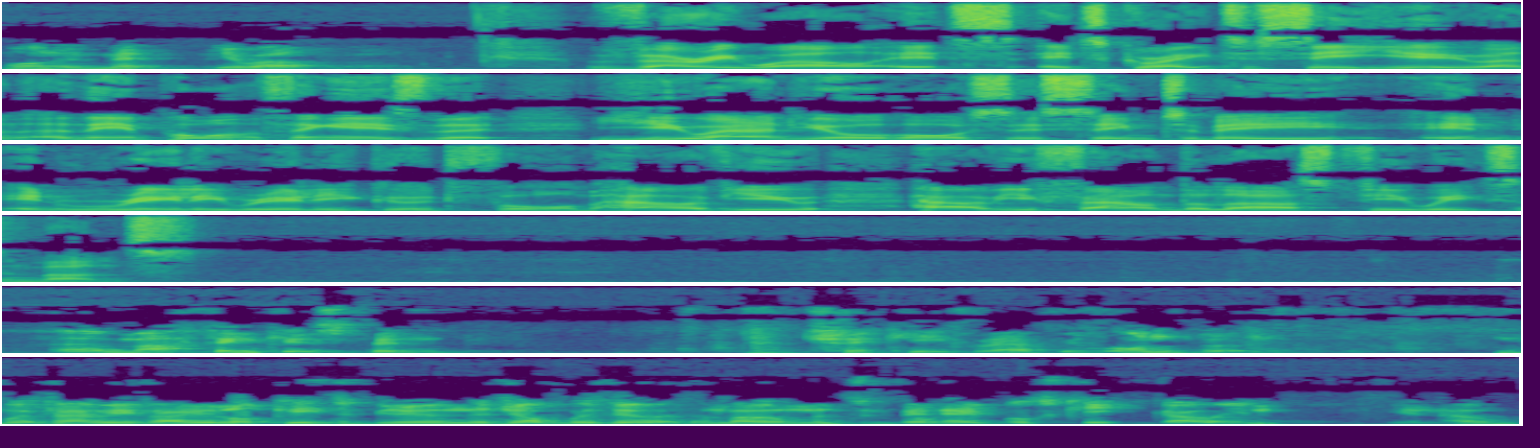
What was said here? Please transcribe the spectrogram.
Morning, Nick. You well? Very well. It's it's great to see you, and, and the important thing is that you and your horses seem to be in, in really really good form. How have you how have you found the last few weeks and months? Um, I think it's been tricky for everyone, but we're very very lucky to be doing the job we do at the moment and being able to keep going. You know,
